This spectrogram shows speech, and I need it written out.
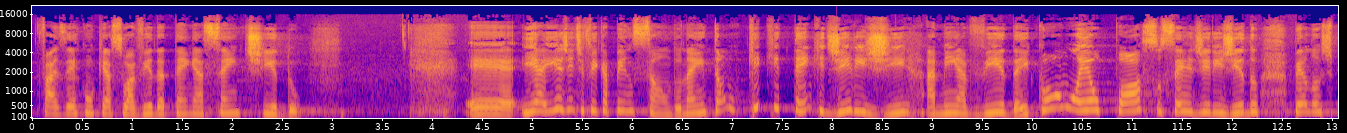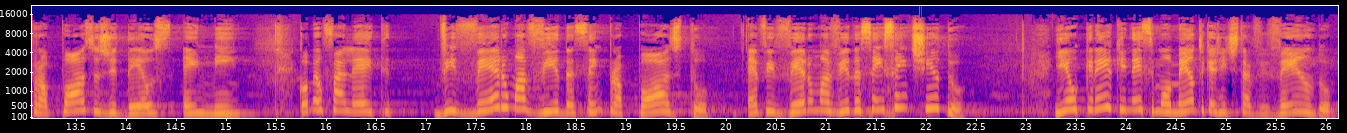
fazer com que a sua vida tenha sentido. É, e aí a gente fica pensando, né? Então, o que, que tem que dirigir a minha vida e como eu posso ser dirigido pelos propósitos de Deus em mim? Como eu falei, Viver uma vida sem propósito é viver uma vida sem sentido. E eu creio que nesse momento que a gente está vivendo,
